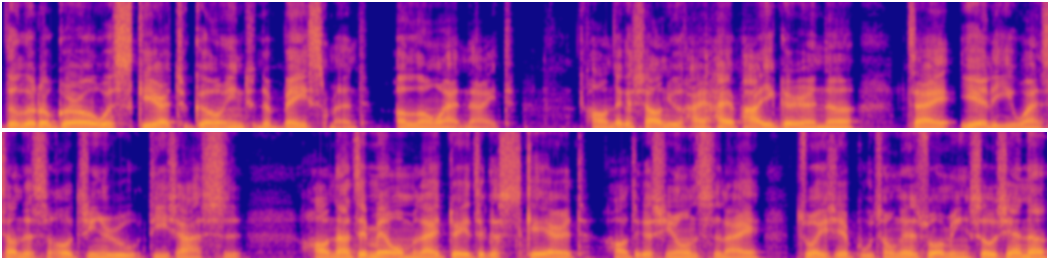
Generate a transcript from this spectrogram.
The little girl was scared to go into the basement alone at night。好，那个小女孩害怕一个人呢，在夜里晚上的时候进入地下室。好，那这边我们来对这个 scared 好这个形容词来做一些补充跟说明。首先呢，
